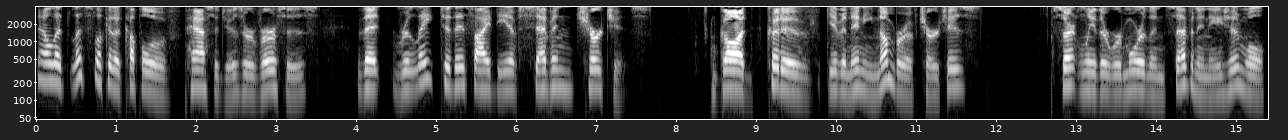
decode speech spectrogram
Now let, let's look at a couple of passages or verses that relate to this idea of seven churches. God could have given any number of churches. Certainly there were more than seven in Asia and we'll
